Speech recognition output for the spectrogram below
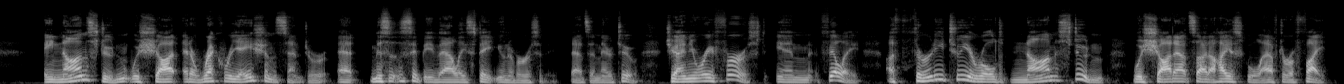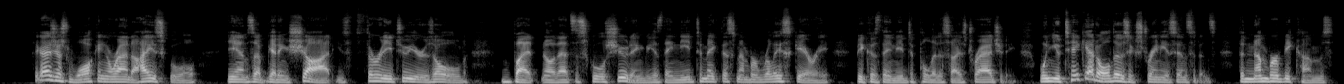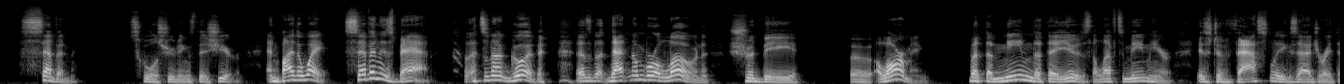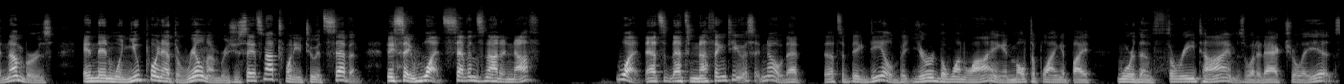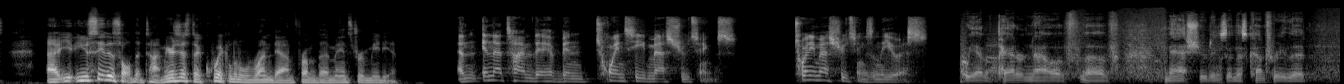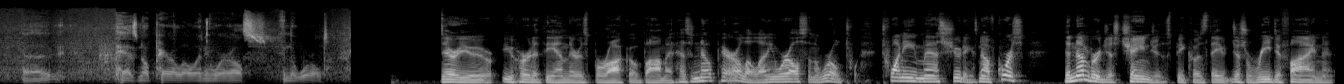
a non student was shot at a recreation center at Mississippi Valley State University. That's in there too. January 1st in Philly, a 32 year old non student was shot outside a high school after a fight. The guy's just walking around a high school. He ends up getting shot. He's 32 years old. But no, that's a school shooting because they need to make this number really scary because they need to politicize tragedy. When you take out all those extraneous incidents, the number becomes seven school shootings this year. And by the way, seven is bad. That's not good. That's not, that number alone should be uh, alarming. But the meme that they use, the left's meme here, is to vastly exaggerate the numbers. And then when you point out the real numbers, you say it's not 22, it's seven. They say, what? Seven's not enough? What? That's that's nothing to you? I say, no, that that's a big deal, but you're the one lying and multiplying it by more than three times what it actually is. Uh, you, you see this all the time. Here's just a quick little rundown from the mainstream media. And in that time, there have been 20 mass shootings. 20 mass shootings in the U.S. We have a pattern now of, of mass shootings in this country that uh, has no parallel anywhere else in the world. There you, you heard at the end there is Barack Obama. It has no parallel anywhere else in the world. Tw- 20 mass shootings. Now, of course, the number just changes because they just redefine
